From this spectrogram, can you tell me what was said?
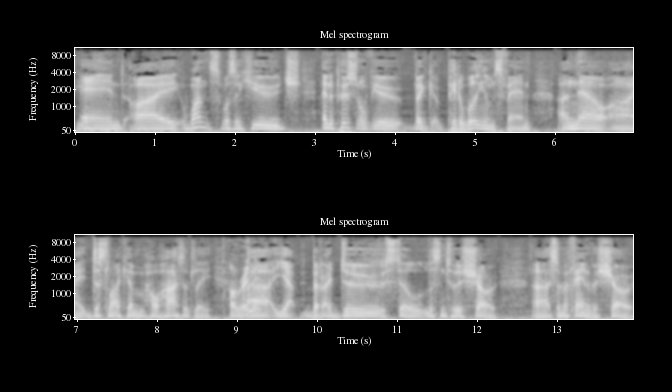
yes. And I once was a huge, in a personal view, big Peter Williams fan. Uh, now I dislike him wholeheartedly. Oh, really? Uh, yeah, but I do still listen to his show. Uh, so I'm a fan of his show.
